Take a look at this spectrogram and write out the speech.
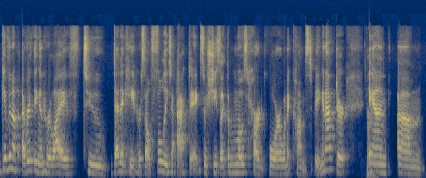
given up everything in her life to dedicate herself fully to acting. So she's like the most hardcore when it comes to being an actor. Right. And um,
